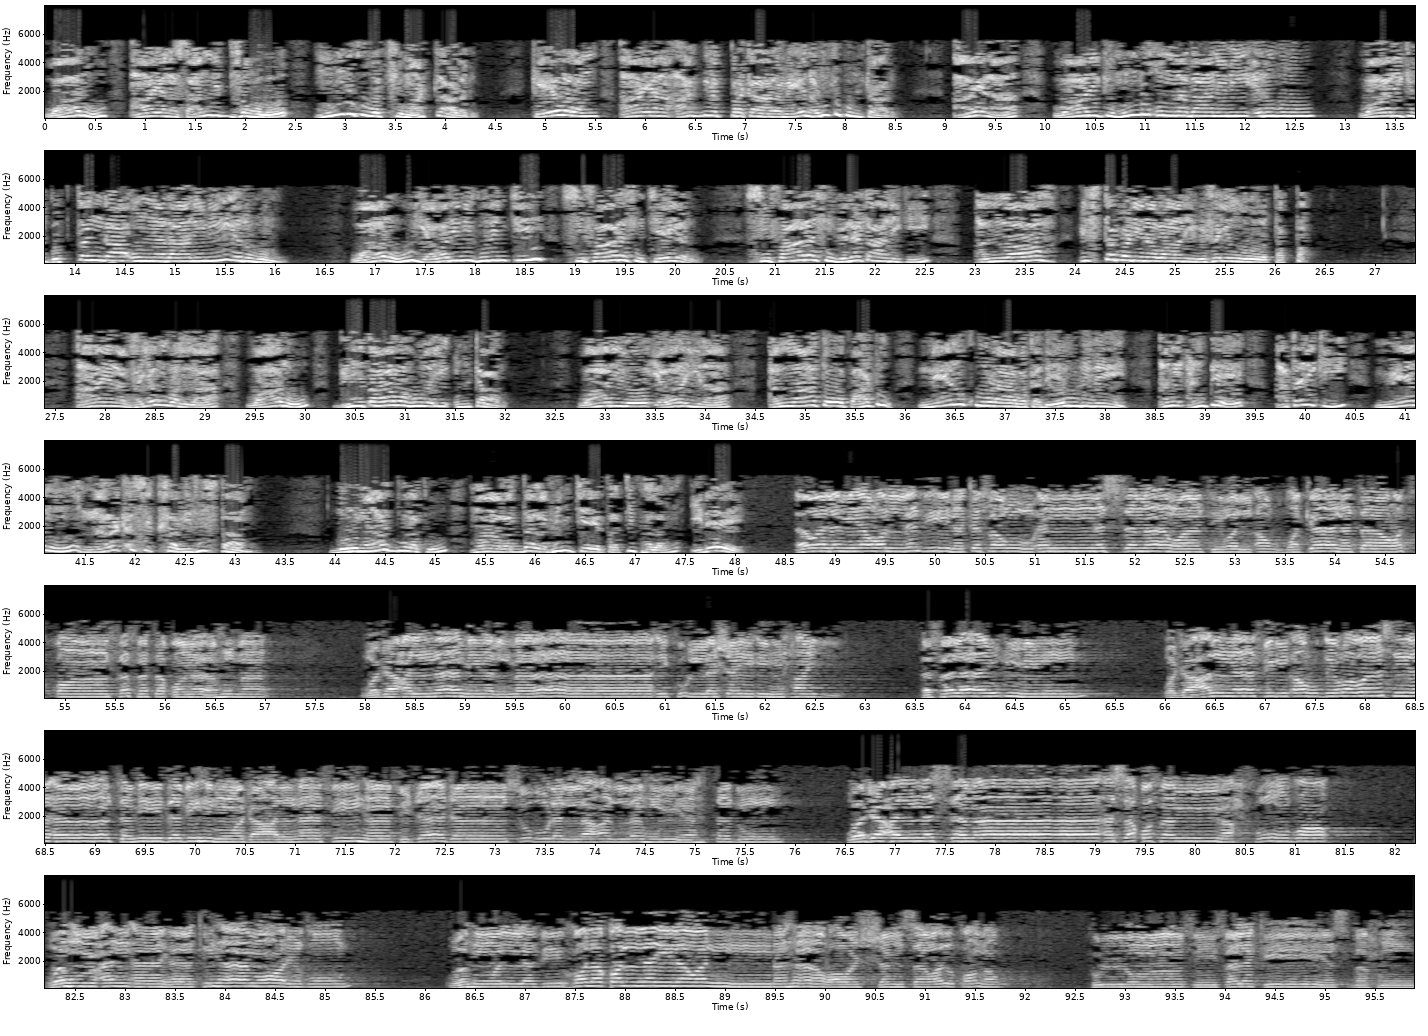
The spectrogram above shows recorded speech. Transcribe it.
వారు ఆయన సాన్నిధ్యములో ముందుకు వచ్చి మాట్లాడరు. కేవలం ఆయన ఆజ్ఞ ప్రకారమే నడుచుకుంటారు. ఆయన వారికి ముందు ఉన్నదానిని ఎరుగును వారికి గుప్తంగా ఉన్నదానిని ఎరుగును. వారు ఎవరిని గురించి సిఫారసు చేయరు. సిఫారసు వినటానికి అల్లాహ్ ఇష్టపడిన వాని విషయంలో తప్ప ఆయన భయం వల్ల వారు భీతావహులై ఉంటారు వారిలో ఎవరైనా అల్లాతో పాటు నేను కూడా ఒక దేవుడినే అని అంటే అతనికి మేము నరక శిక్ష విధిస్తాము దుర్మార్గులకు మా వద్ద లభించే ప్రతిఫలం ఇదే أولم ير الذين كفروا أن السماوات والأرض كانتا رتقا ففتقناهما وجعلنا من الماء كل شيء حي أفلا يؤمنون وجعلنا في الأرض رواسي أن تميد بهم وجعلنا فيها فجاجا سبلا لعلهم يهتدون وجعلنا السماء سقفا محفوظا وهم عن آياتها معرضون وهو الذي خلق الليل والنهار والشمس والقمر كل في فلك يسبحون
